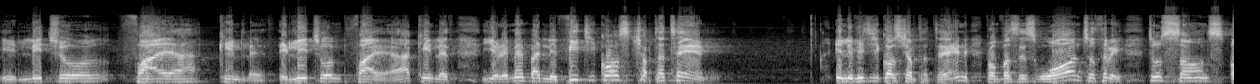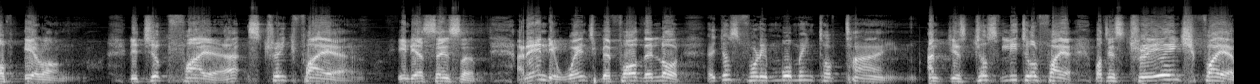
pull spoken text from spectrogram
a little fire kindleth. A little fire kindleth. You remember Leviticus chapter 10. In Leviticus chapter 10, from verses 1 to 3, two sons of Aaron. They took fire, strange fire, in their censer. And then they went before the Lord, uh, just for a moment of time and it's just little fire but a strange fire.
